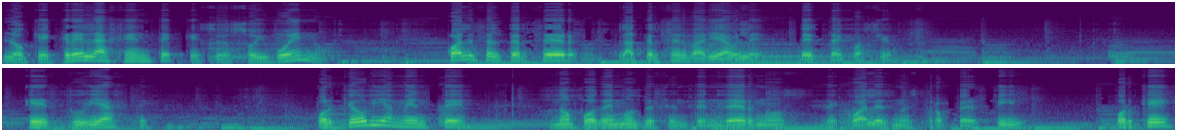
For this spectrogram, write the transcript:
lo que cree la gente que soy bueno. ¿Cuál es el tercer, la tercera variable de esta ecuación? ¿Qué estudiaste? Porque obviamente no podemos desentendernos de cuál es nuestro perfil. ¿Por qué?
